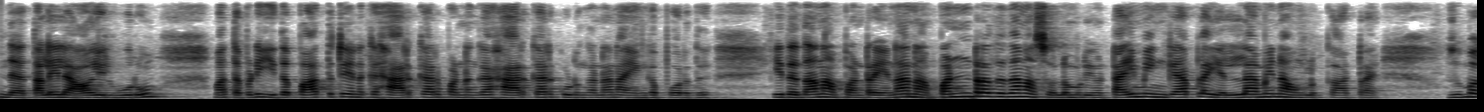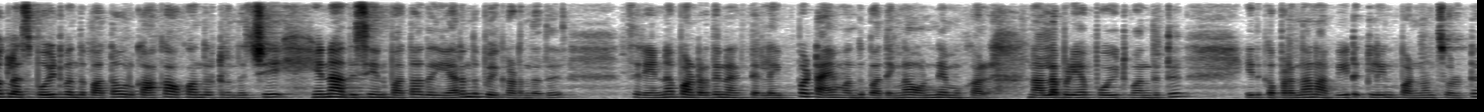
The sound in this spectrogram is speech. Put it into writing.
இந்த தலையில் ஆயில் ஊறும். மற்றபடி இதை பார்த்துட்டு எனக்கு ஹேர் கேர் பண்ணுங்கள் ஹேர் கேர் கொடுங்கன்னா நான் எங்கே போகிறது இதை தான் நான் பண்ணுறேன் ஏன்னா நான் பண்ணுறது தான் நான் சொல்ல முடியும். டைமிங் கேப்பில் எல்லாமே நான் உங்களுக்கு காட்டுறேன். ஜும்பா கிளாஸ் போயிட்டு வந்து பார்த்தா ஒரு காக்கா உட்காந்துட்டு இருந்துச்சு. என்ன அதிசயம்னு பார்த்தா அது இறந்து போய் கிடந்தது. சரி என்ன பண்ணுறதுன்னு எனக்கு தெரியல. இப்போ டைம் வந்து பார்த்திங்கன்னா ஒன்றே முக்கால். நல்லபடியாக போயிட்டு வந்துட்டு இதுக்கப்புறம் தான் நான் வீடு க்ளீன் பண்ணுன்னு சொல்லிட்டு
